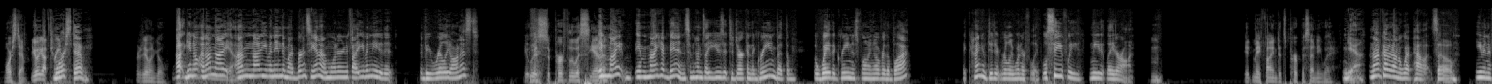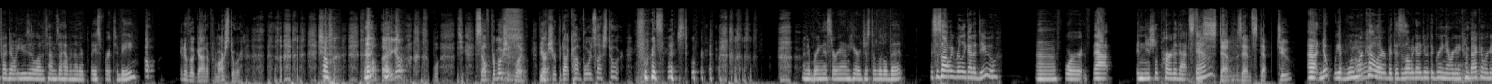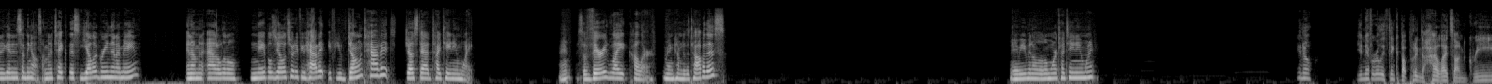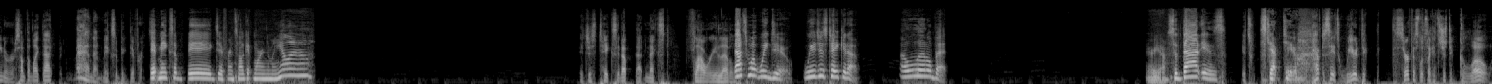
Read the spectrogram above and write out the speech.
more stem. You only got three. More stem. Where did that one go? Uh, you know, and I'm not I'm not even into my burnt sienna. I'm wondering if I even needed it. To be really honest, It was superfluous sienna. it might it might have been. Sometimes I use it to darken the green, but the the way the green is flowing over the black, it kind of did it really wonderfully. We'll see if we need it later on. Hmm. It may find its purpose anyway. Yeah, and I've got it on a wet palette, so even if I don't use it, a lot of times I have another place for it to be. Oh, Innova got it from our store. Oh. well, there you go. Self promotion plug. Theartsherpa.com forward slash store. for a store. I'm gonna bring this around here just a little bit. This is all we really got to do uh, for that initial part of that The stem. stems and step two. Uh, nope, we have one more Oh. color, but this is all we got to do with the green. Now we're going to come back and we're going to get into something else. I'm going to take this yellow green that I made and I'm going to add a little Naples yellow to it if you have it. If you don't have it, just add titanium white. All right, it's a very light color. I'm going to come to the top of this. Maybe even a little more titanium white. You know, you never really think about putting the highlights on green or something like that, but man, that makes a big difference. It makes a big difference. I'll get more into my yellow. It just takes it up that next flowery level. That's what we do. We just take it up a little bit. There we go. So that is It's, step two. I have to say, it's weird. The, the surface looks like it's just a glow.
